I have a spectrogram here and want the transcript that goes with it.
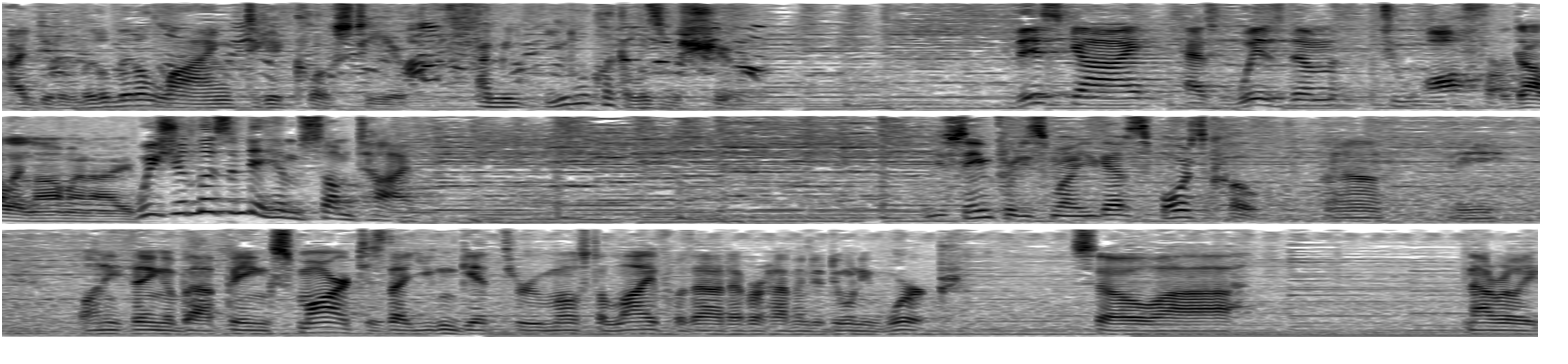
I did a little bit of lying to get close to you. I mean, you look like Elizabeth Shue. This guy has wisdom to offer. The Dalai Lama and I. We should listen to him sometime. You seem pretty smart. You got a sports coat. Uh, well, the funny thing about being smart is that you can get through most of life without ever having to do any work. So, uh, not really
